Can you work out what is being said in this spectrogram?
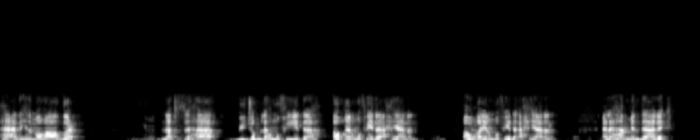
هذه المواضع نفسها بجملة مفيدة أو غير مفيدة أحيانا أو غير مفيدة أحيانا. الأهم من ذلك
